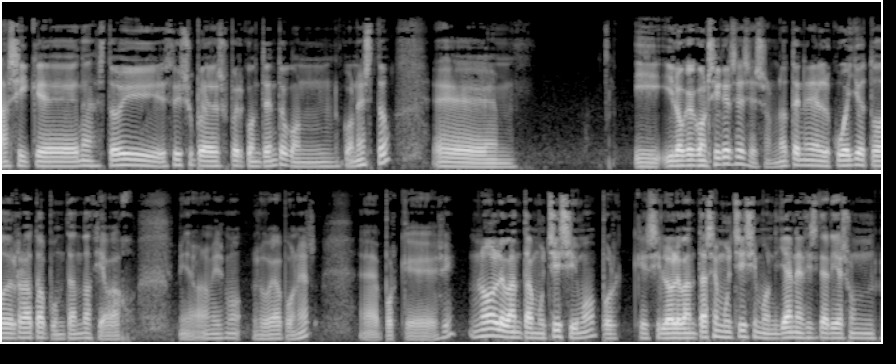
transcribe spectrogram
Así que nada, estoy estoy súper súper contento con, con esto. Eh, y, lo que consigues es eso, no tener el cuello todo el rato apuntando hacia abajo. Mira, ahora mismo lo voy a poner eh, porque sí, no levanta muchísimo, porque si lo levantase muchísimo ya necesitarías un,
